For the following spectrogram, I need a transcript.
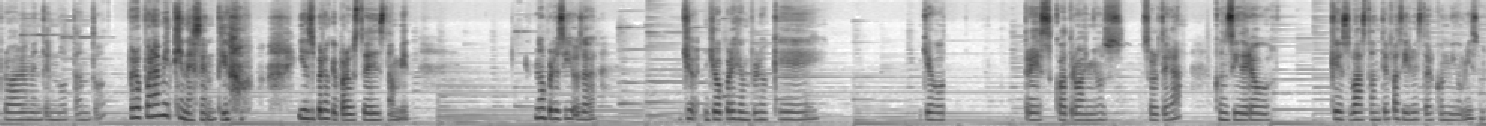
Probablemente no tanto. Pero para mí tiene sentido. y espero que para ustedes también. No, pero sí, o sea, yo, yo por ejemplo que llevo 3, 4 años soltera, considero que es bastante fácil estar conmigo misma.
